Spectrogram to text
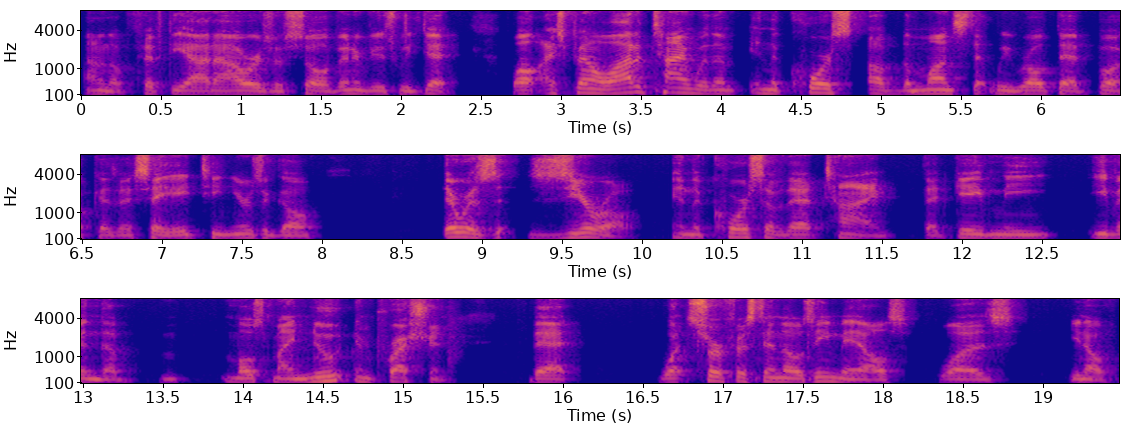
I don't know 50 odd hours or so of interviews we did. Well, I spent a lot of time with him in the course of the months that we wrote that book. As I say, 18 years ago, there was zero in the course of that time that gave me even the most minute impression that what surfaced in those emails was, you know,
